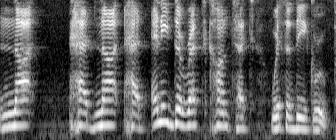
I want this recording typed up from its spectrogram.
not had not had any direct contact with the group.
